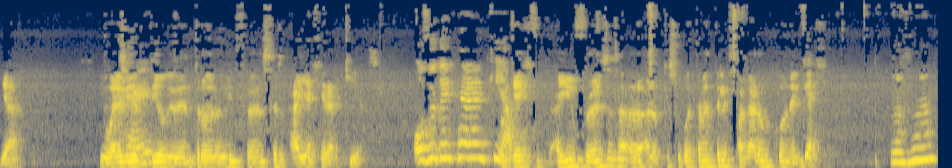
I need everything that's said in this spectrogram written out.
Ya. Igual es divertido que dentro de los influencers haya jerarquías. Obvio que hay jerarquía. Porque hay, hay influencers a, a los que supuestamente les pagaron con el viaje. Ujú.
